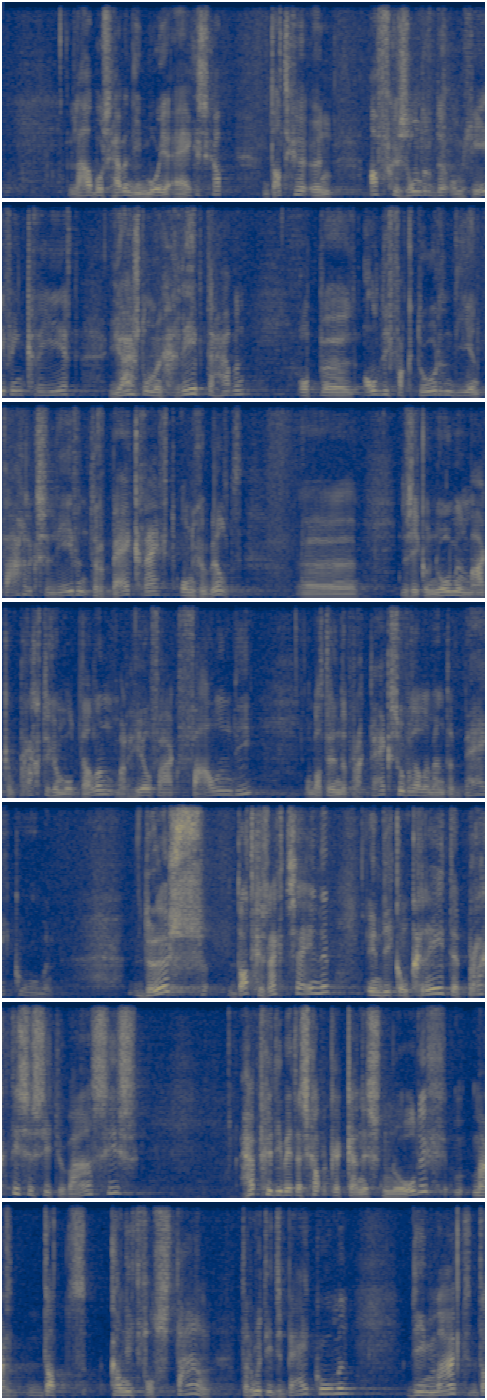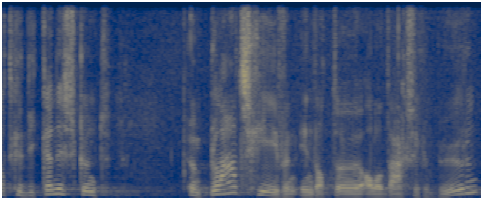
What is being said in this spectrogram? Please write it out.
Labo's hebben die mooie eigenschap dat je een afgezonderde omgeving creëert, juist om een greep te hebben op uh, al die factoren die je in het dagelijkse leven erbij krijgt, ongewild. Uh, dus economen maken prachtige modellen, maar heel vaak falen die, omdat er in de praktijk zoveel elementen bij komen. Dus, dat gezegd zijnde, in die concrete praktische situaties heb je die wetenschappelijke kennis nodig, maar dat kan niet volstaan. Er moet iets bij komen die maakt dat je die kennis kunt een plaats geven in dat uh, alledaagse gebeuren.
